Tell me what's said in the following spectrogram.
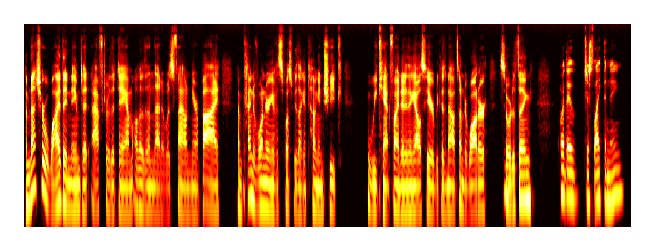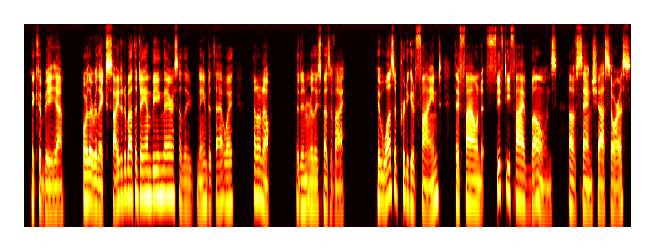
I'm not sure why they named it after the dam, other than that it was found nearby. I'm kind of wondering if it's supposed to be like a tongue in cheek, we can't find anything else here because now it's underwater sort mm. of thing. Or they just like the name. It could be, yeah. Or they're really excited about the dam being there, so they named it that way. I don't know. They didn't really specify. It was a pretty good find. They found 55 bones of Sanxiasaurus,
